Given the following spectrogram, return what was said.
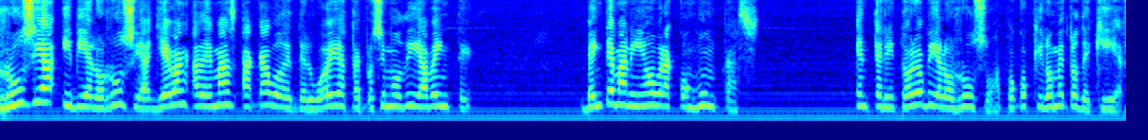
Rusia y Bielorrusia llevan además a cabo desde el jueves hasta el próximo día 20, 20 maniobras conjuntas en territorio bielorruso, a pocos kilómetros de Kiev.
